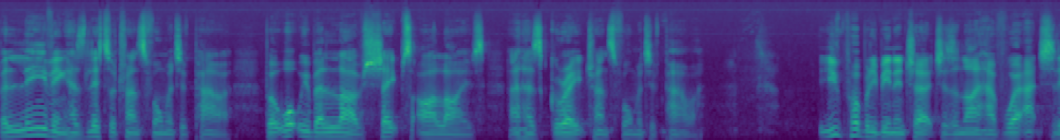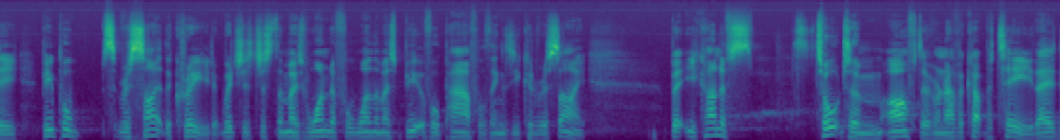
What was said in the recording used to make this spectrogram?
Believing has little transformative power, but what we believe shapes our lives and has great transformative power. You've probably been in churches, and I have, where actually people recite the creed, which is just the most wonderful, one of the most beautiful, powerful things you could recite. But you kind of talk to them after and have a cup of tea. They,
